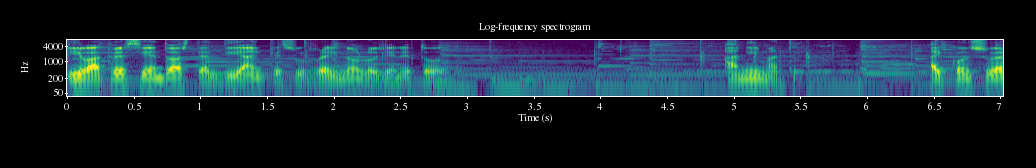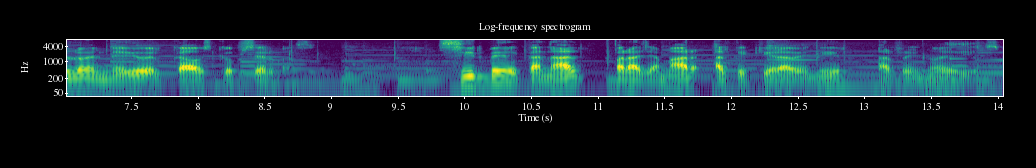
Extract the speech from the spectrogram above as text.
Y va creciendo hasta el día en que su reino lo llene todo. Anímate. Hay consuelo en medio del caos que observas. Sirve de canal para llamar al que quiera venir al reino de Dios.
